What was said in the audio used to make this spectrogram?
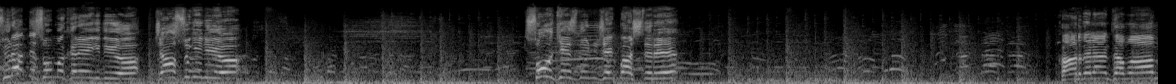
süratle son makaraya gidiyor. Cansu geliyor. Son kez dönecek başları. Kardelen tamam.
